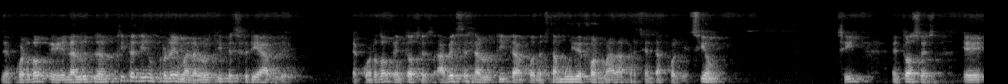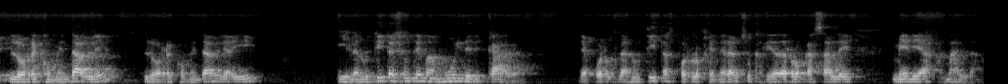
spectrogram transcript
¿De acuerdo? Eh, la, la, lutita tiene un problema, la lutita es friable. ¿De acuerdo? Entonces, a veces la lutita, cuando está muy deformada, presenta foliación. ¿Sí? Entonces, eh, lo recomendable, lo recomendable ahí, y la lutita es un tema muy delicado, ¿de acuerdo? Las lutitas, por lo general, su calidad de roca sale media a mala.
